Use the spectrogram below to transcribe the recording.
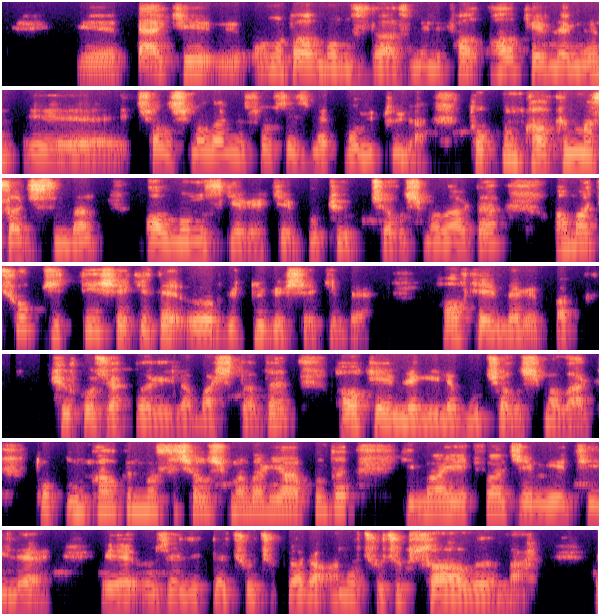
e, belki e, onu da almamız lazım Elif. Halk evlerinin e, çalışmalarını sosyal hizmet boyutuyla toplum kalkınması açısından almamız gerekir bu tür çalışmalarda. Ama çok ciddi şekilde örgütlü bir şekilde. Halk evleri bak Türk ocaklarıyla başladı. Halk evleriyle bu çalışmalar, toplum kalkınması çalışmaları yapıldı. Himaye Etfal Cemiyeti ile e, özellikle çocuklara, ana çocuk sağlığına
